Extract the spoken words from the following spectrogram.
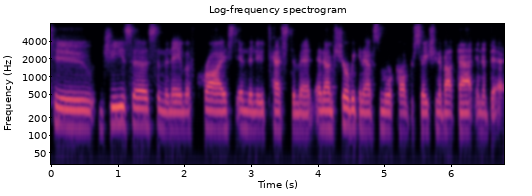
to Jesus and the name of Christ in the New Testament. And I'm sure we can have some more conversation about that in a bit.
